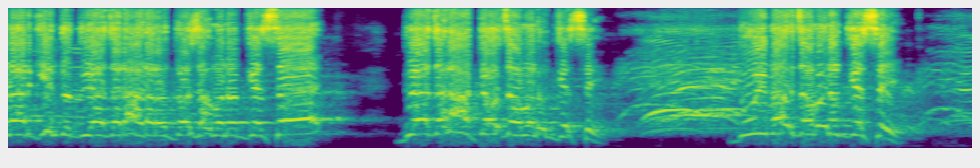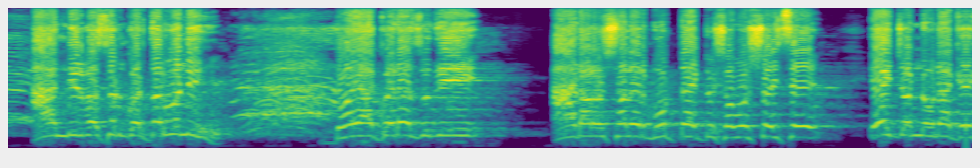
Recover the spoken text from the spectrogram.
ওনার কিন্তু দুই হাজার আঠারোতেও জামানত গেছে, দুই হাজার আটেও জামানত গেছে। দুইবার জামানত গেছে। আর নির্বাচন করতে পারব নি? দয়া করে যদি আঠারো সালের ভোটটা একটু সমস্যা হয়েছে এই জন্য ওনাকে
